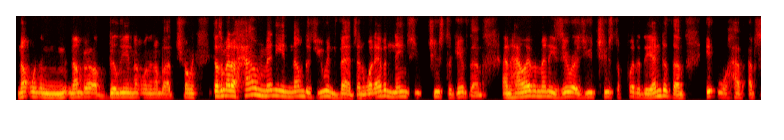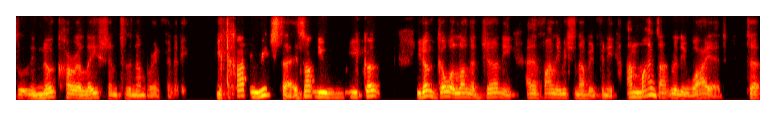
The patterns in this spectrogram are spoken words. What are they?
Not with a number a billion, not with a number of trillion. It doesn't matter how many numbers you invent and whatever names you choose to give them, and however many zeros you choose to put at the end of them, it will have absolutely no correlation to the number infinity. You can't reach that. It's not you. You go. You don't go along a journey and then finally reach the number infinity. Our minds aren't really wired to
